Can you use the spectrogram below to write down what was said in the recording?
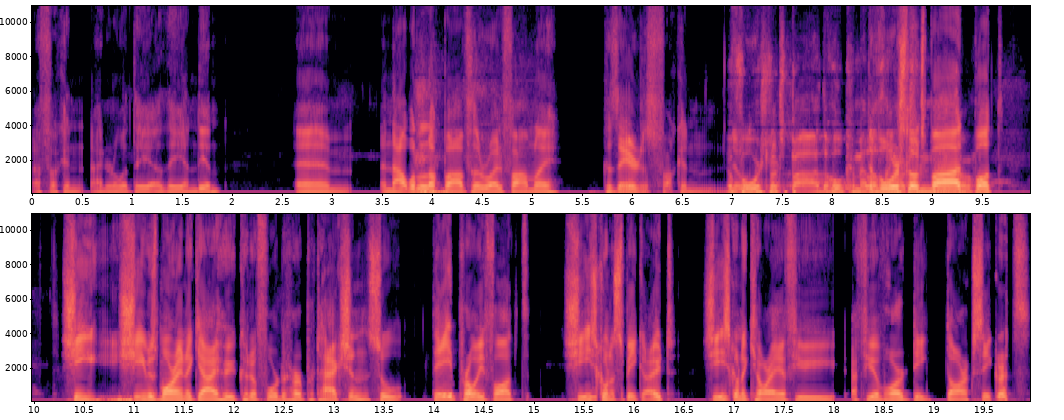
a fucking I don't know what they are they Indian, um, and that would have looked bad for the royal family because they're just fucking divorce looks bad. The whole Camilla thing divorce looks bad, mental. but she she was marrying a guy who could afforded her protection, so they probably thought she's going to speak out. She's going to carry a few a few of her deep dark secrets.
